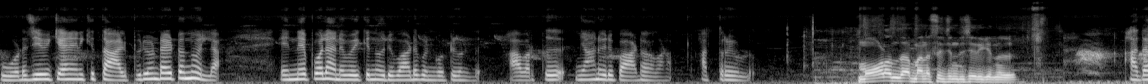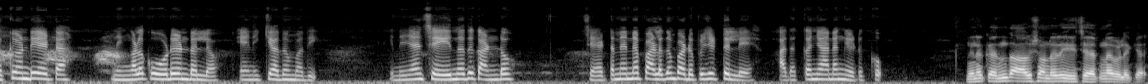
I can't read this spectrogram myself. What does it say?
കൂടെ ജീവിക്കാൻ എനിക്ക് താല്പര്യം ഉണ്ടായിട്ടൊന്നുമില്ല. എന്നെപ്പോലെ അനുഭവിക്കുന്ന ഒരുപാട് പെൺകുട്ടികളുണ്ട്. അവർക്ക് ഞാനൊരു പാഠമാകണം. അത്രയേ ഉള്ളൂ. മോളെന്താ മനസ്സിൽ ചിന്തിച്ചിരിക്കുന്നത്? അതൊക്കെ ഉണ്ട് ചേട്ടാ. നിങ്ങൾ കൂടെ ഉണ്ടല്ലോ. എനിക്കത് മതി. ഇനി ഞാൻ ചെയ്യുന്നത് കണ്ടോ? ചേട്ടൻ എന്നെ പലതും പഠിപ്പിച്ചിട്ടില്ലേ? അതൊക്കെ ഞാൻ അങ്ങ് എടുക്കും. നിനക്ക് എന്ത് ആവശ്യമുണ്ടെങ്കിലും ഈ ചേട്ടനെ വിളിക്കാം.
